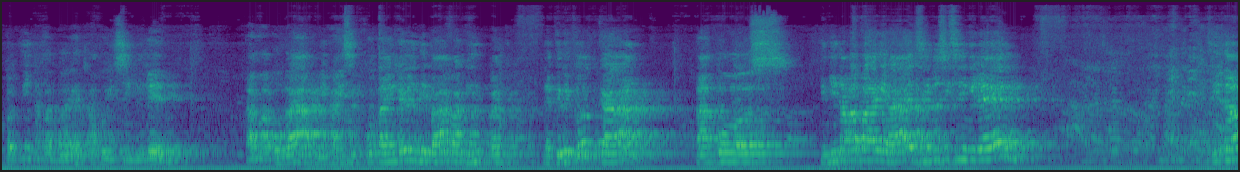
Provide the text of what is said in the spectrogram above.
pag di nakabayad, ako yung singilin. Tama po ba? May mindset po tayong ganun, di ba? Pag, pag nag-recruit ka, tapos hindi nakabayad, sino sisingilin? Sino?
